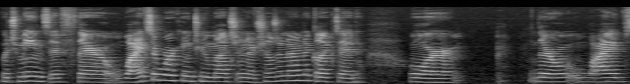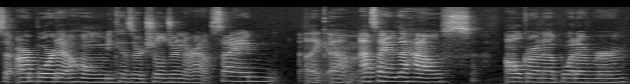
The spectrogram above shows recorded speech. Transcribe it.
Which means if their wives are working too much and their children are neglected, or their wives are bored at home because their children are outside, like um, outside of the house, all grown up, whatever,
